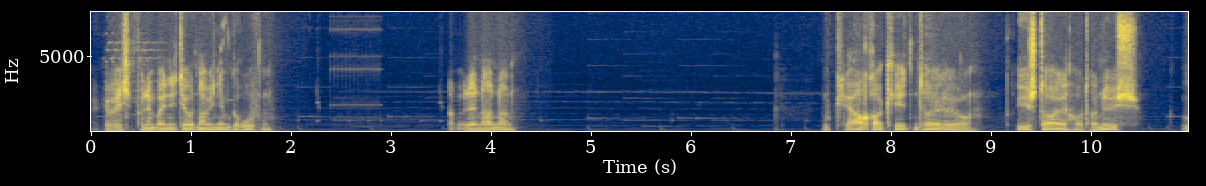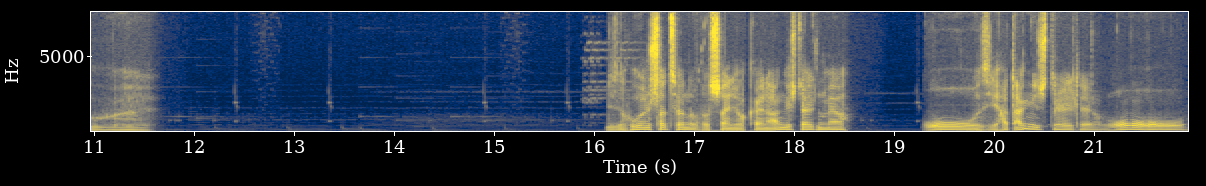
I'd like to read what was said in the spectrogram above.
Kacke, welchen von den beiden Idioten habe ich denn gerufen? Aber den anderen. Nuklearraketenteile, ja. Triestahl hat er nicht. Cool. Diese Hurenstation hat wahrscheinlich auch keine Angestellten mehr. Oh, sie hat Angestellte. Oh.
